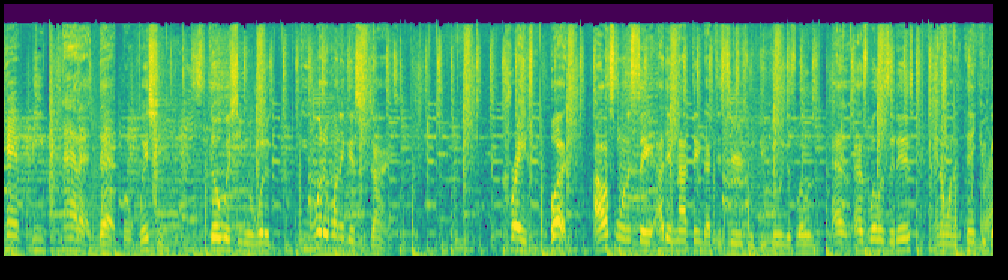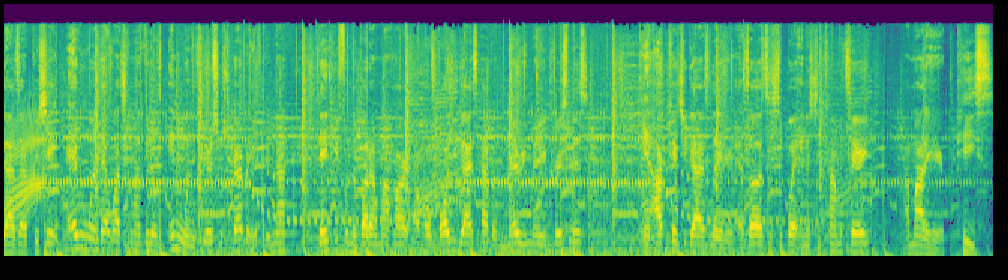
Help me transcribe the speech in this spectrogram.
can't be mad at that, but wishing Still wishing we would have we would have won against the Giants. Crazy, but I also want to say I did not think that this series would be doing as well as, as as well as it is, and I want to thank you guys. I appreciate everyone that watches my videos. Anyone, if you're a subscriber, if you're not, thank you from the bottom of my heart. I hope all you guys have a merry, merry Christmas, and I'll catch you guys later. As always, it's your boy NSG Commentary. I'm out of here. Peace.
